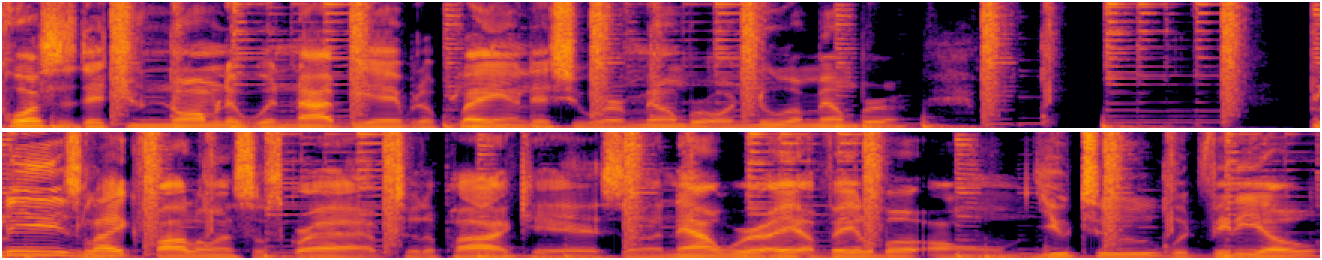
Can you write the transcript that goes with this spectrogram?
Courses that you normally would not be able to play unless you were a member or knew a member. Please like, follow, and subscribe to the podcast. Uh, now we're a- available on YouTube with video.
